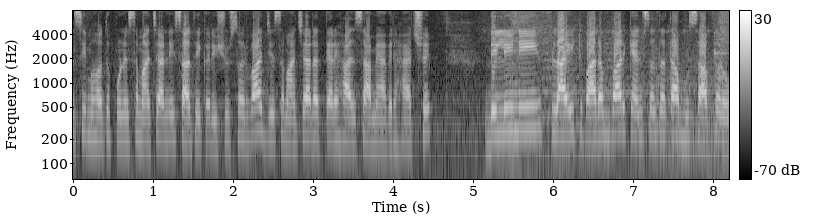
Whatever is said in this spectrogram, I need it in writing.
મહત્વપૂર્ણ સમાચારની સાથે કરીશું શરૂઆત, જે સમાચાર અત્યારે હાલ સામે આવી રહ્યા છે. દિલ્હીની ફ્લાઇટ વારંવાર કેન્સલ થતા મુસાફરો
